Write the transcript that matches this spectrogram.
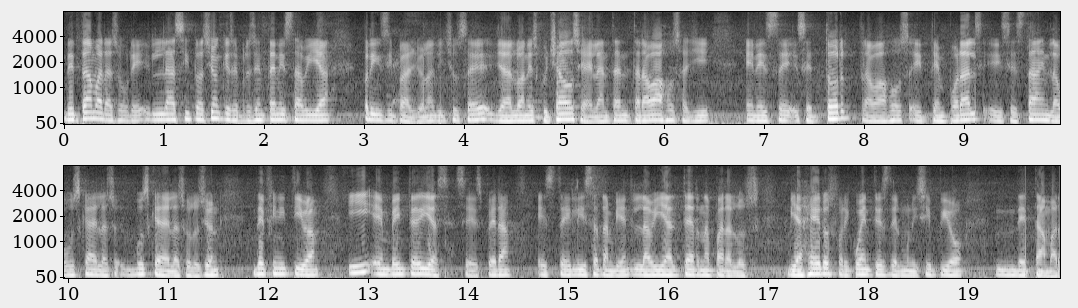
de Támara, sobre la situación que se presenta en esta vía principal. Ya lo han dicho ustedes, ya lo han escuchado, se adelantan trabajos allí en este sector, trabajos eh, temporales, y se está en la búsqueda de la, búsqueda de la solución definitiva y en 20 días se espera esté lista también la vía alterna para los viajeros frecuentes del municipio de Támara.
